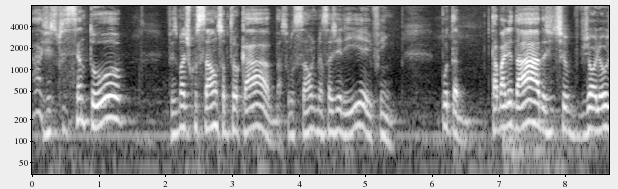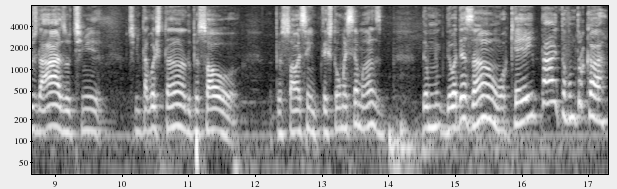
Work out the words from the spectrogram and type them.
Ah, a gente se sentou, fez uma discussão sobre trocar a solução de mensageria, enfim. Puta, tá validado, a gente já olhou os dados, o time, o time tá gostando, o pessoal, o pessoal assim, testou umas semanas, deu, deu adesão, ok, tá, então vamos trocar.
